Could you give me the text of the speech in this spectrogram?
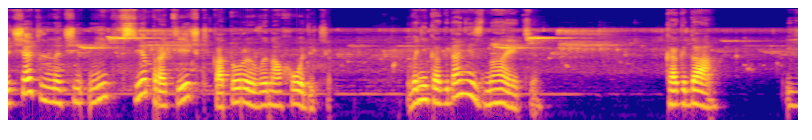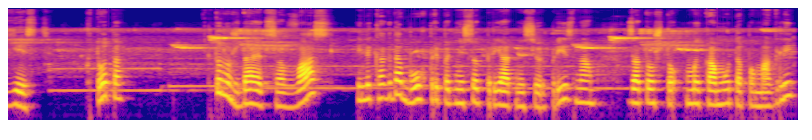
и тщательно чинить все протечки, которые вы находите. Вы никогда не знаете, когда есть кто-то, кто нуждается в вас, или когда Бог преподнесет приятный сюрприз нам за то, что мы кому-то помогли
